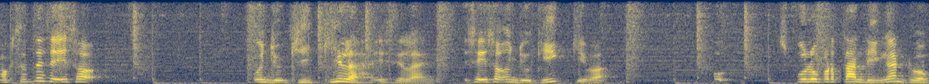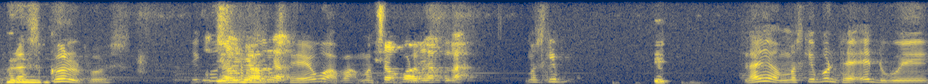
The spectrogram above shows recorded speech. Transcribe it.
maksudnya sik iso unjuk gigi lah istilahnya. Sik iso unjuk gigi, Pak. Bu, 10 pertandingan 12 gol, Bos. Iku Iya, sangat iya. dewa, Pak. Meskipun banget lah. meskipun lah ya meskipun dia duwe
